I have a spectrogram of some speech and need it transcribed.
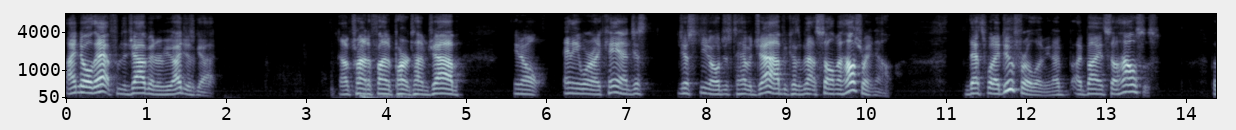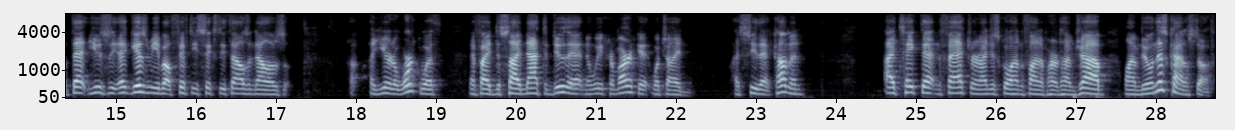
I know that from the job interview I just got. I'm trying to find a part-time job, you know, anywhere I can, just just you know, just to have a job because I'm not selling my house right now. That's what I do for a living. I, I buy and sell houses but that usually it gives me about fifty, sixty thousand dollars a year to work with. If I decide not to do that in a weaker market, which I I see that coming, I take that in factor and I just go ahead and find a part time job while I'm doing this kind of stuff,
